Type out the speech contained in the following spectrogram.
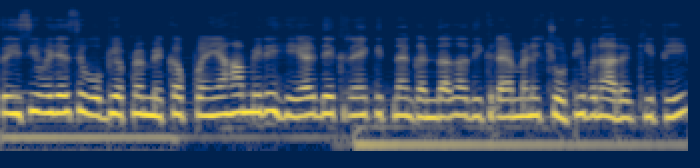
तो इसी वजह से वो भी अपना मेकअप करें। यहाँ मेरे हेयर देख रहे हैं, कितना गंदा सा दिख रहा है। मैंने चोटी बना रखी थी।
